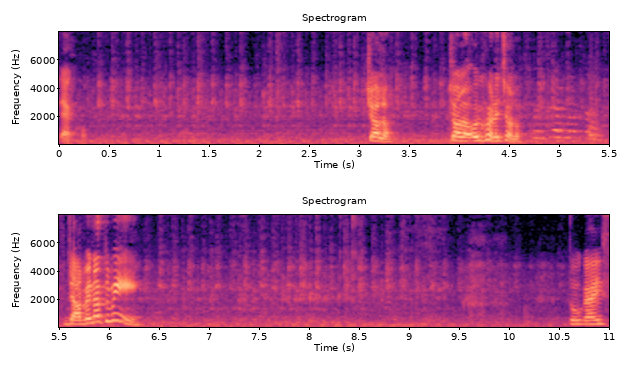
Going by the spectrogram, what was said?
দেখো। চলো চলো ওই ঘরে চলো। যাবে না তুমি? তো গাইস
